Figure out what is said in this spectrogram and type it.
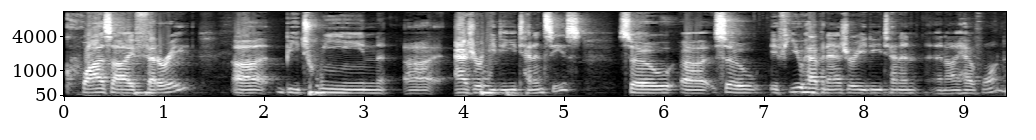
quasi federate uh, between uh, Azure AD tenancies. So, uh, so if you have an Azure AD tenant and I have one,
